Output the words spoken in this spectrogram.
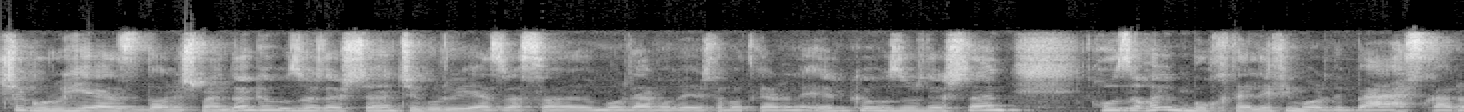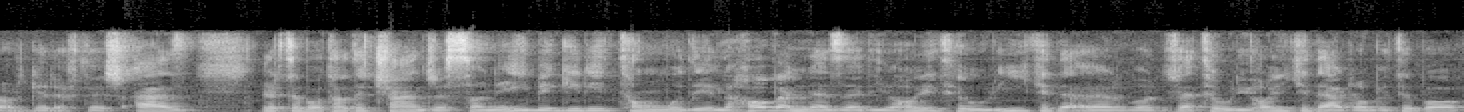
چه گروهی از دانشمندان که حضور داشتن چه گروهی از مورد واقع ارتباطگران علم که حضور داشتن حوزه های مختلفی مورد بحث قرار گرفتش. از ارتباطات چند رسانه ای بگیرید تا مدل ها و نظریه های تئوری که در و تئوری هایی که در رابطه با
